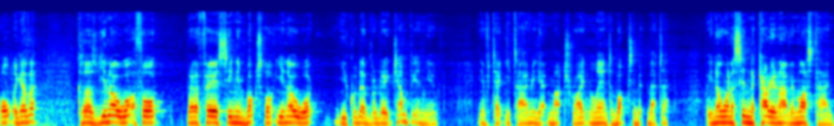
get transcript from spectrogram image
altogether. Because, you know what, I thought when I first seen him box, I thought, you know what, you could have a great champion, you. You have to take your time, you get match right and learn to box a bit better. But you know, when I seen the carrying out of him last time,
